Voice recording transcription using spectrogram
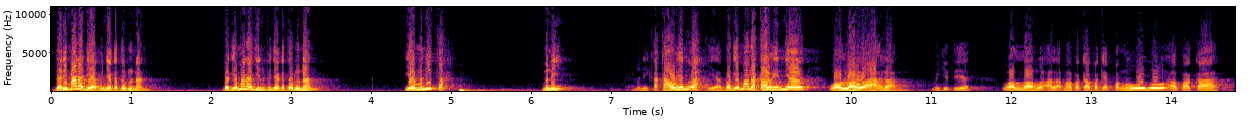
Dari mana dia punya keturunan? Bagaimana jin punya keturunan? Ya menikah. Meni menikah, kawinlah ya. Bagaimana kawinnya? Wallahu a'lam. Begitu ya. Wallahu a'lam. Apakah pakai penghulu, apakah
